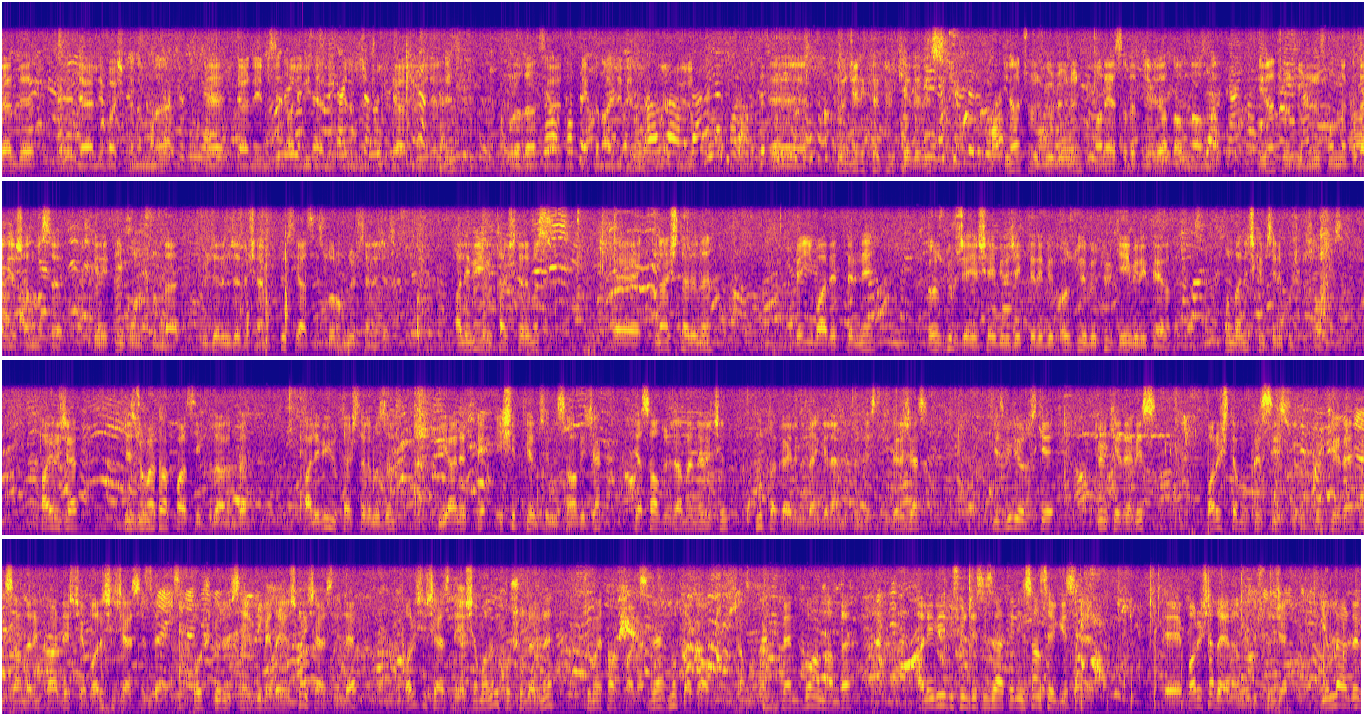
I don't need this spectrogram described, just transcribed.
ben de e, değerli başkanımla ve derneğimizin, Alevi derneklerimizin çok değerli üyelerini burada ziyaret etmekten ayrı bir mutluluk duydum. E, öncelikle Türkiye'de biz inanç özgürlüğünün anayasada tebligat altına alınan inanç özgürlüğünün sonuna kadar yaşanması gerektiği konusunda üzerimize düşen bütün siyasi sorumluluğu üstleneceğiz. Alevi yurttaşlarımız e, inançlarını ve ibadetlerini özgürce yaşayabilecekleri bir özgür bir Türkiye'yi birlikte yaratacağız. Bundan hiç kimsenin kuşkusu olmasın. Ayrıca biz Cumhuriyet Halk Partisi iktidarında Alevi yurttaşlarımızın Diyanet'te eşit temsilini sağlayacak yasal düzenlemeler için mutlaka elimizden gelen bütün desteği vereceğiz. Biz biliyoruz ki Türkiye'de biz barış demokrasisi istiyoruz. Türkiye'de insanların kardeşçe barış içerisinde, hoşgörü, sevgi ve dayanışma içerisinde, barış içerisinde yaşamanın koşullarını Cumhuriyet Halk Partisi'ne mutlaka oluşturacağız. Ben bu anlamda Alevi düşüncesi zaten insan sevgisine, e, barışa dayanan bir düşünce. Yıllardır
